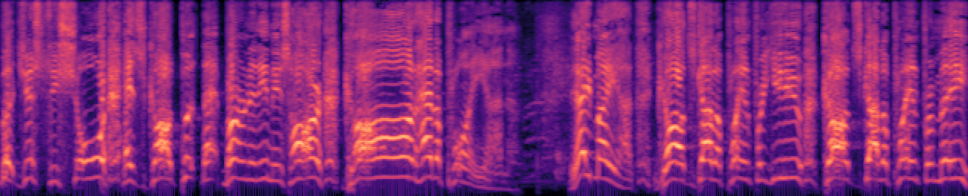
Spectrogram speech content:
but just as sure as God put that burning in his heart, God God had a plan. Amen. God's got a plan for you. God's got a plan for me.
